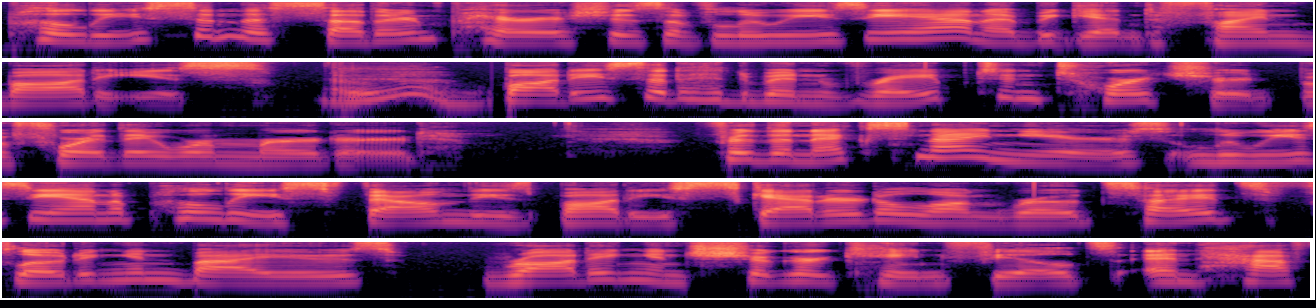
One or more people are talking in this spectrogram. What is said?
police in the southern parishes of Louisiana began to find bodies. Ooh. Bodies that had been raped and tortured before they were murdered. For the next nine years, Louisiana police found these bodies scattered along roadsides, floating in bayous, rotting in sugarcane fields, and half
